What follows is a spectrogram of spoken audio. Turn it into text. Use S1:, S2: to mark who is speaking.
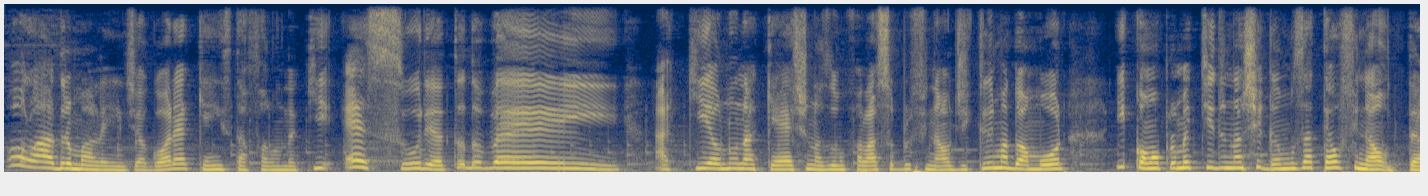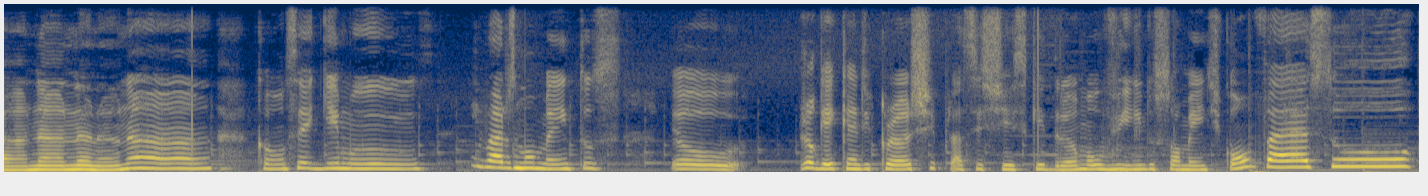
S1: Olá, Drumalend. Agora quem está falando aqui é Súria, tudo bem? Aqui é o NunaCast, nós vamos falar sobre o final de Clima do Amor e como prometido nós chegamos até o final. Tananana, conseguimos! Em vários momentos eu joguei Candy Crush para assistir esse drama ouvindo somente confesso.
